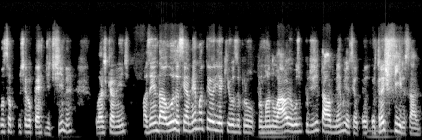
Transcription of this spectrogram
não, sou, não chego perto de ti, né? Logicamente. Mas eu ainda uso, assim, a mesma teoria que uso pro, pro manual, eu uso pro digital, mesmo assim, eu, eu, eu transfiro, sabe?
